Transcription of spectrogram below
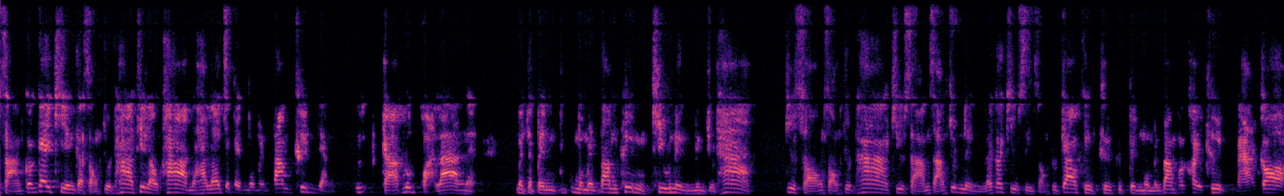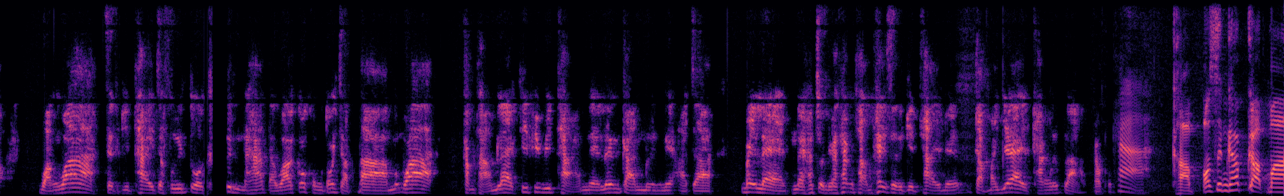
2.3 ก็ใกล้เคียงกับ 2.5 ที่เราคาดนะฮะแล้วจะเป็นโมเมนตัมขึ้นอย่างกราฟรูปขวาล่างเนี่ยมันจะเป็นโมเมนตัมขึ้น Q1 1.5 Q2 2.5 Q3 3.1 แล้วก็ Q4 2.9 คือคือคือเป็นโมเมนตัมค่อยๆขึ้นนะฮะก็หวังว่าเศรษฐกิจไทยจะฟื้นตัวขึ้นนะฮะแต่ว่าก็คงต้องจับตามว่าคำถามแรกที่พี่วิทย์ถามเนี่ยเรื่องการเมืองเนี่ยอาจจะไม่แรงนะครับจนกระทั่งทำให้เศรษฐกิจไทยเนี่ยกลับมาแย่อีกครั้งหรือเปล่าครับผมค่ะ ครับออสซินครับกลับมา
